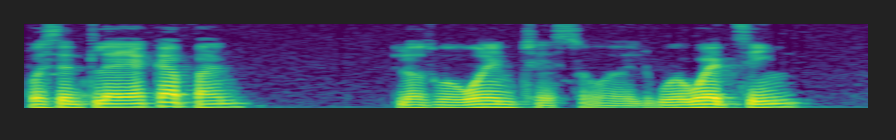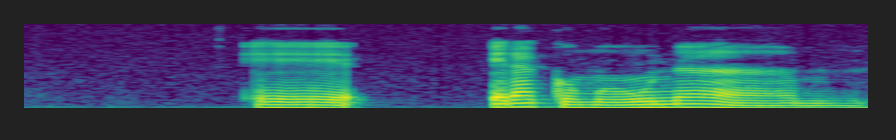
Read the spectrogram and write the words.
Pues en Tlayacapan, los huehuenches o el huehuetzin eh, era como una mm,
